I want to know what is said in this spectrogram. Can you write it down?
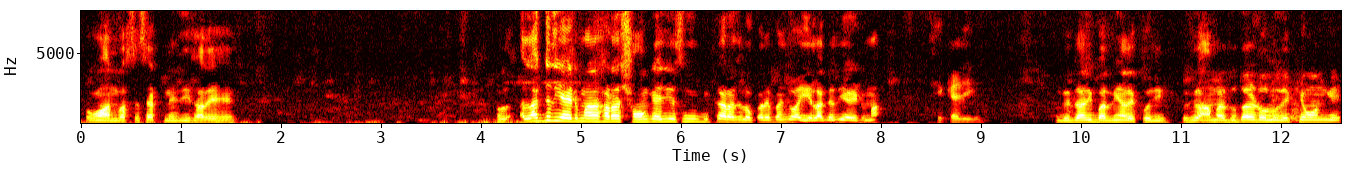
ਭਗਵਾਨ ਵਾਸਤੇ ਸੈੱਟ ਨੇ ਜੀ ਸਾਰੇ ਇਹ। ਮਤਲਬ ਅਲੱਗ ਦੀ ਆਈਟਮਾਂ ਦਾ ਸਾਡਾ ਸ਼ੌਂਕ ਹੈ ਜੀ ਅਸੀਂ ਵੀ ਘਰਾਂ 'ਚ ਲੋਕਾਂ ਦੇ ਪਹੁੰਚਵਾਈਏ ਅਲੱਗ ਦੀ ਆਈਟਮਾਂ ਠੀਕ ਹੈ ਜੀ। ਦੁੱਧਾਂ ਦੀ ਬਰਨੀਆਂ ਦੇਖੋ ਜੀ ਤੁਸੀਂ ਆਮ ਦੁੱਧਾਂ ਦੇ ਡੋਲੂ ਦੇਖੇ ਹੋਣਗੇ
